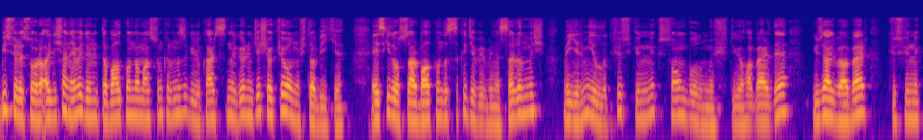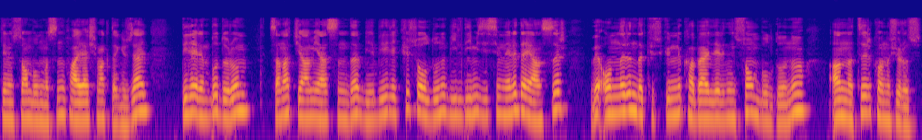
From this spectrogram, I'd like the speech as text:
Bir süre sonra Alişan eve dönüp de balkonda Mahsun Kırmızıgül'ü karşısında görünce şoke olmuş tabii ki. Eski dostlar balkonda sıkıca birbirine sarılmış ve 20 yıllık küskünlük son bulmuş diyor haberde. Güzel bir haber. Küskünlüklerin son bulmasını paylaşmak da güzel. Dilerim bu durum sanat camiasında birbiriyle küs olduğunu bildiğimiz isimlere de yansır ve onların da küskünlük haberlerinin son bulduğunu anlatır konuşuruz.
